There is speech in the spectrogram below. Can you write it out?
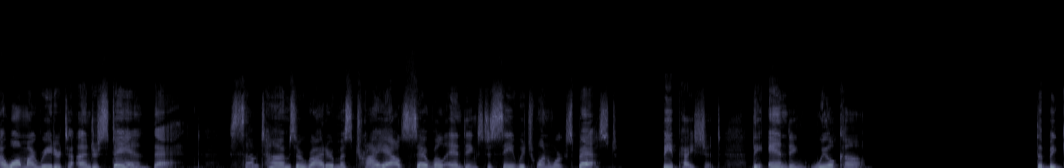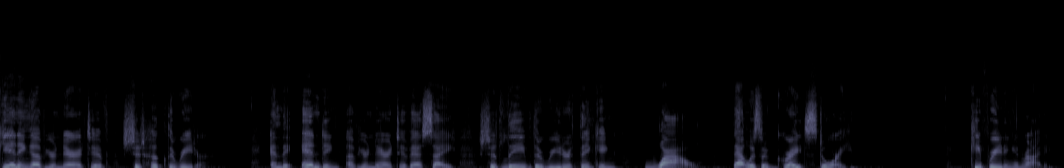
I want my reader to understand that. Sometimes a writer must try out several endings to see which one works best. Be patient. The ending will come. The beginning of your narrative should hook the reader, and the ending of your narrative essay should leave the reader thinking, wow, that was a great story. Keep reading and writing.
